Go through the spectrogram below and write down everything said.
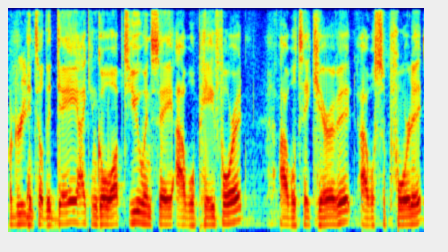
Agreed. Until the day I can go up to you and say, I will pay for it, I will take care of it, I will support it,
